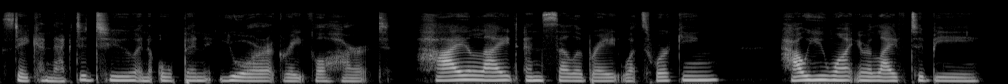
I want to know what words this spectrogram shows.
stay connected to and open your grateful heart. Highlight and celebrate what's working, how you want your life to be,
